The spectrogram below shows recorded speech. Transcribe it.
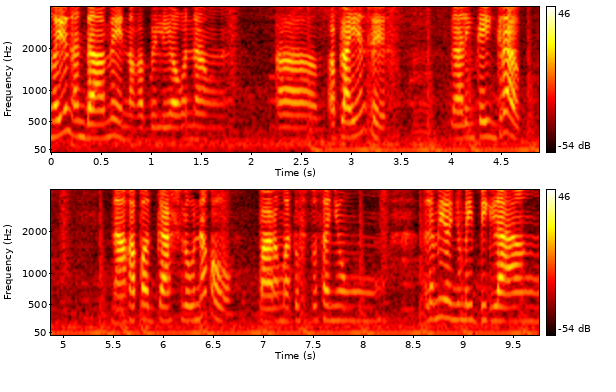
Ngayon, ang dami, nakabili ako ng um, appliances, galing kay Grab. Nakakapag cash loan ako, para matustusan yung, alam mo yun, yung may biglaang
